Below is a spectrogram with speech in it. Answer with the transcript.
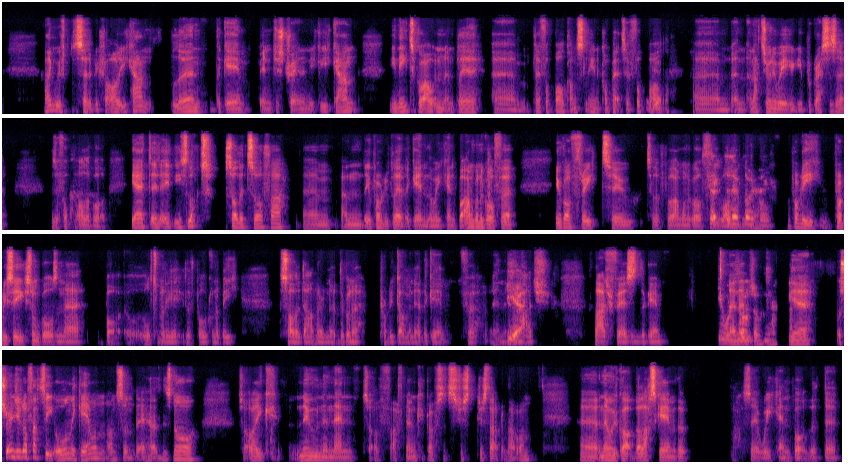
I think we've said it before. You can't learn the game in just training. You, you can't. You need to go out and, and play um, play football constantly and competitive football, um, and and that's the only way you, you progress as a as a footballer. But yeah, it, it, he's looked solid so far, um, and he'll probably play it again at the weekend. But I'm going to go for you've gone three two to Liverpool. I'm going to go three one Liverpool, Liverpool. We'll probably probably see some goals in there, but ultimately Liverpool are going to be solid, aren't they? And they're, they're going to probably dominate the game for in, in Yeah. large large phases of the game. He would have then- so. Yeah. Yeah, but strange enough, that's the only game on on Sunday. Uh, There's no sort of like noon and then sort of afternoon kickoffs. It's just just that that one. Uh, and then we've got the last game of the I'll say weekend, but the the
